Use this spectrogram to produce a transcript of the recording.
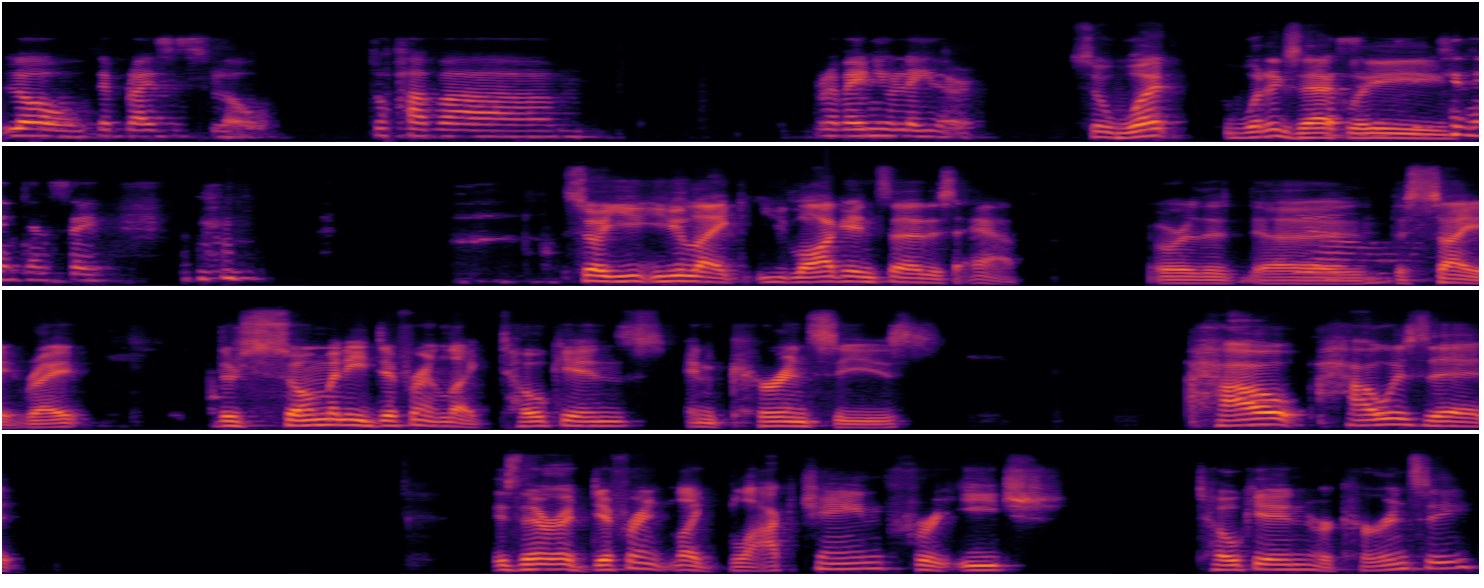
low. The price is low. to have a revenue later. So what what exactly I can say. so you you like you log into this app or the uh, yeah. the site, right? There's so many different like tokens and currencies. How how is it is there a different like blockchain for each token or currency?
